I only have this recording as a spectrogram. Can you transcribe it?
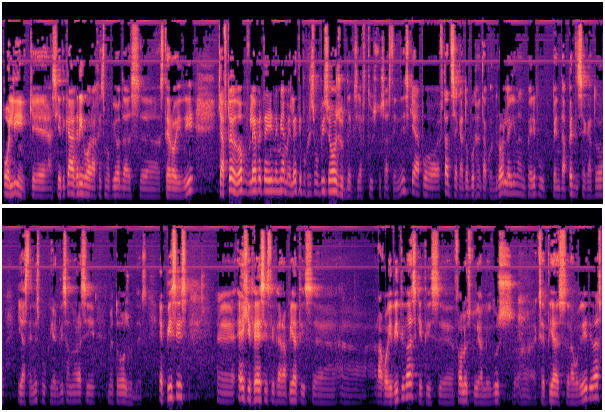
πολύ και σχετικά γρήγορα χρησιμοποιώντας ε, στεροειδή. Και αυτό εδώ που βλέπετε είναι μια μελέτη που χρησιμοποίησε ο Zurdex για αυτούς τους ασθενείς και από 7% που είχαν τα κοντρόλ έγιναν περίπου 55% οι ασθενείς που κερδίσαν όραση με το Zurdex. Επίσης, έχει θέση στη θεραπεία της ραγοειδίτιδας και της ε, θόλωσης του ιαλοειδούς ε, εξαιτίας ραγοειδίτιδας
